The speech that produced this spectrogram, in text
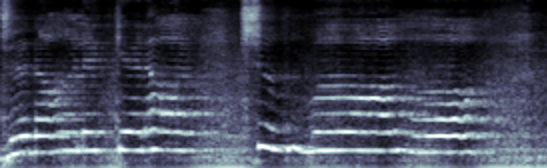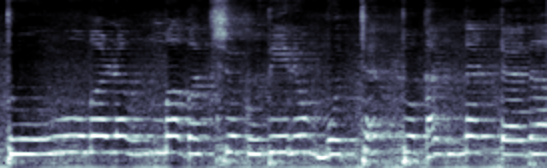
ജനാലയ്ക്കലായി ചുമ്മാ തൂമഴമ്മ വച്ചു കുതിരും മുറ്റത്തു കണ്ണട്ടതാ.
